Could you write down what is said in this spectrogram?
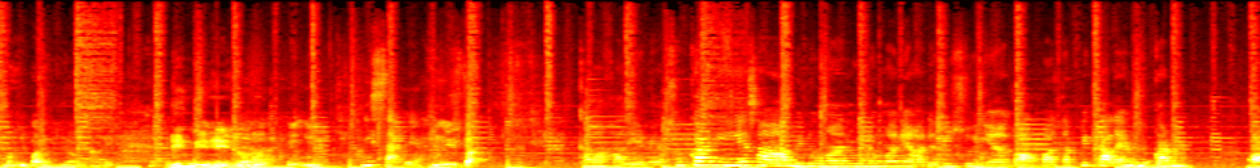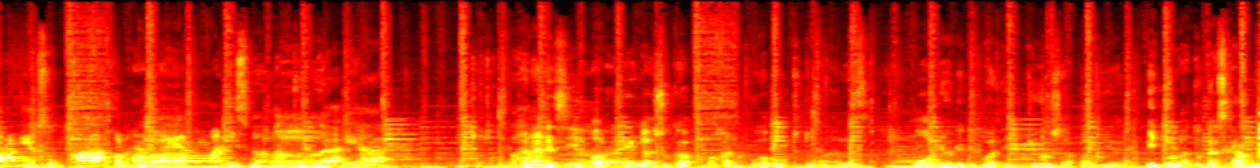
masih panjang. oh, iya. Gini. Ya. Bisa ya tak. kalau kalian yang suka nih sama minuman-minuman yang ada susunya atau apa tapi kalian bukan orang yang suka Makan rasa yang manis banget Hmm. juga ya cocok banget Kan ada sih orang yang nggak suka makan buah utuh tuh males. Hmm. Maunya udah dibuatin jus apa dia. Itulah tugas kami.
